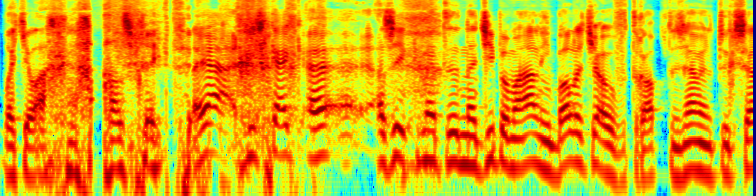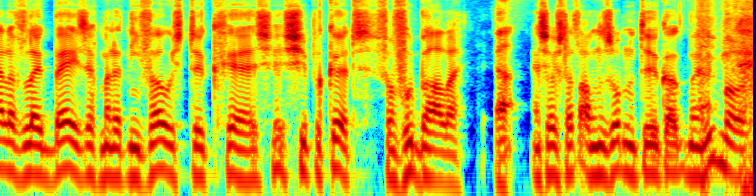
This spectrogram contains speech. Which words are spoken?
wat jou aan- aanspreekt? Nou ja, dus kijk, als ik met uh, Najib Amali een balletje overtrap, dan zijn we natuurlijk zelf leuk bezig. Maar het niveau is natuurlijk super kut van voetballen. Ja. En zo is dat andersom natuurlijk ook met humor.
